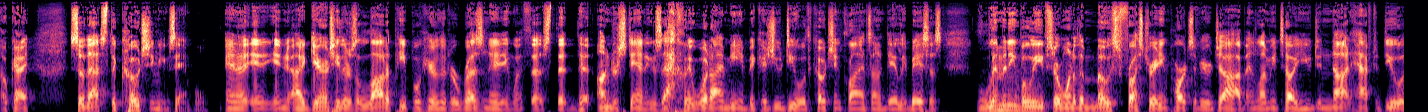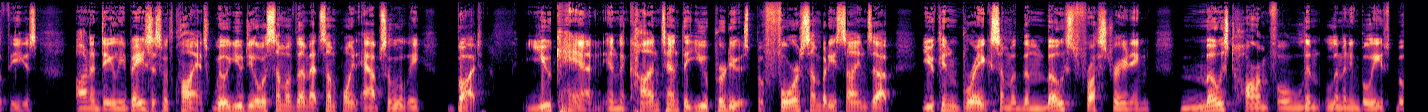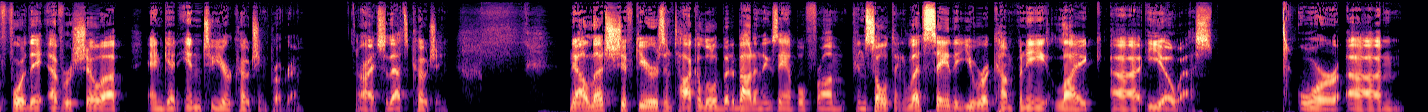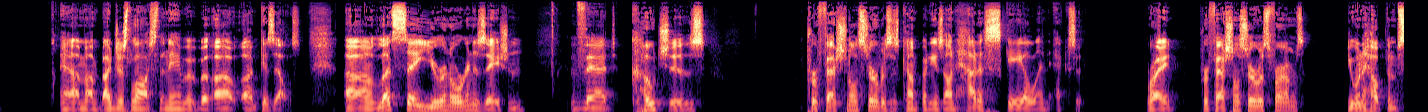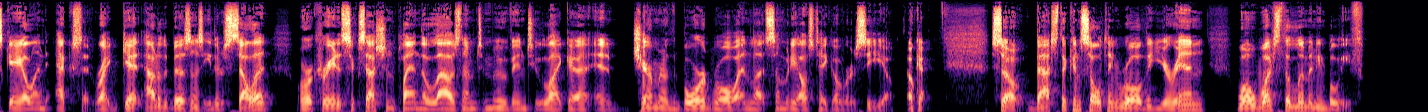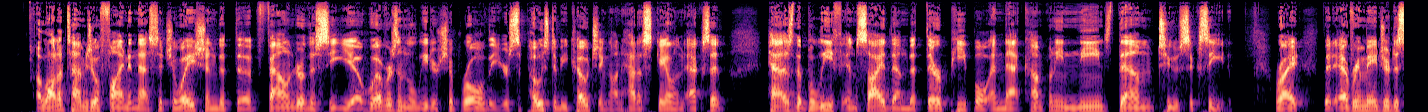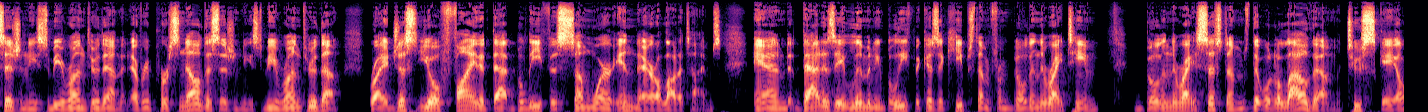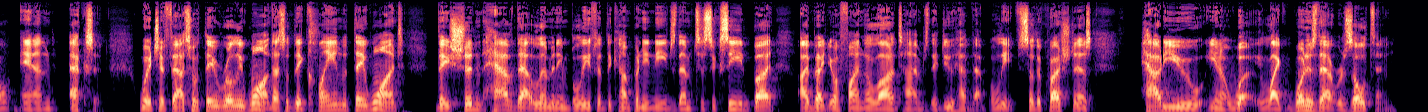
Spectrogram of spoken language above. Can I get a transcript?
Okay, so that's the coaching example, and, and, I guarantee there's a lot of people here that are resonating with this that that understand exactly what I mean because you deal with coaching clients on a daily basis. Limiting beliefs are one of the most frustrating parts of your job, and let me tell you, you do not have to deal with these on a daily basis with clients. Will you deal with some of them at some point? Absolutely, but you can, in the content that you produce before somebody signs up, you can break some of the most frustrating, most harmful lim- limiting beliefs before they ever show up and get into your coaching program. All right, so that's coaching. Now, let's shift gears and talk a little bit about an example from consulting. Let's say that you were a company like uh, EOS or um, I just lost the name of it, but uh, uh, Gazelles. Uh, let's say you're an organization that coaches professional services companies on how to scale and exit, right? Professional service firms, you want to help them scale and exit, right? Get out of the business, either sell it or create a succession plan that allows them to move into like a, a chairman of the board role and let somebody else take over as CEO. Okay. So that's the consulting role that you're in. Well, what's the limiting belief? a lot of times you'll find in that situation that the founder, the CEO, whoever's in the leadership role that you're supposed to be coaching on how to scale and exit has the belief inside them that their people and that company needs them to succeed right? That every major decision needs to be run through them, that every personnel decision needs to be run through them, right? Just you'll find that that belief is somewhere in there a lot of times. And that is a limiting belief because it keeps them from building the right team, building the right systems that would allow them to scale and exit which if that's what they really want, that's what they claim that they want, they shouldn't have that limiting belief that the company needs them to succeed. But I bet you'll find that a lot of times they do have that belief. So the question is, how do you, you know, what like what does that result in?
